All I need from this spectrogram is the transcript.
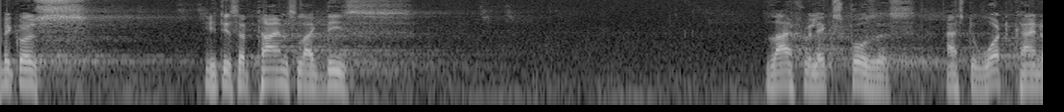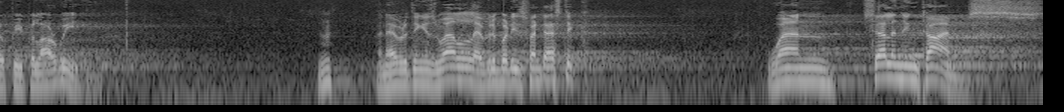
because it is at times like these, life will expose us as to what kind of people are we. Hmm? When everything is well, everybody is fantastic. When challenging times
